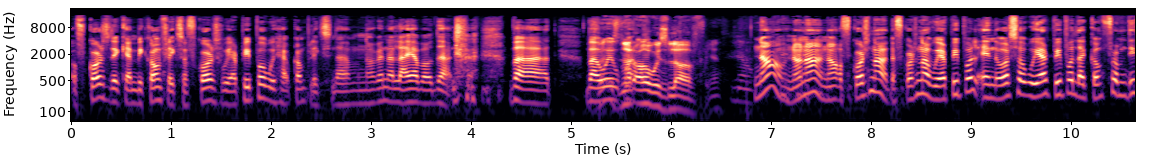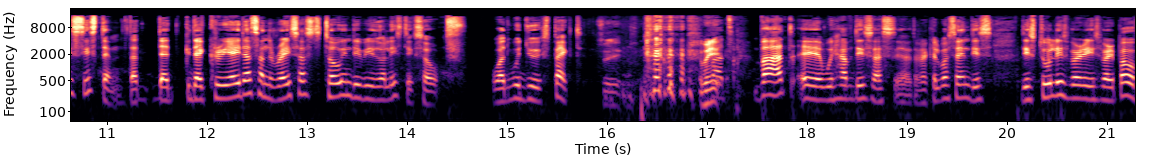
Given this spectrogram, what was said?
of course, there can be conflicts. Of course, we are people. We have conflicts. I'm not gonna lie about that. but but so we. It's not always love. Yeah? No. no, no, no, no. Of course not. Of course not. We are people, and also we are people that come from this system that that that create us and raise us so individualistic. So, what would you expect? I mean, but, but uh, we have this, as uh, Raquel was saying, this this tool is very is very pow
